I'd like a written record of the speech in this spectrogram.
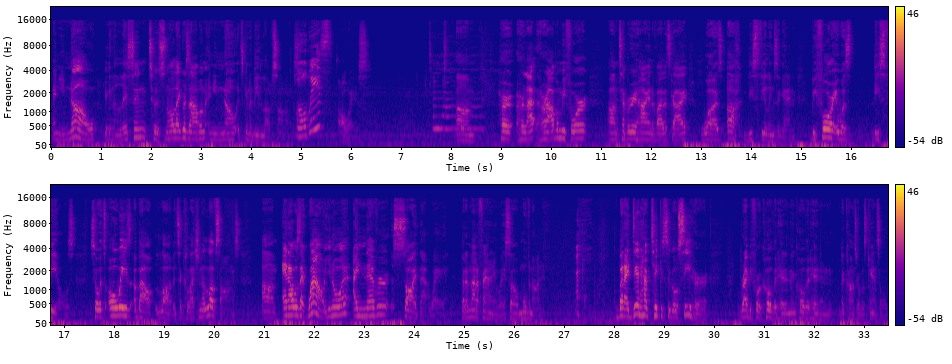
And you know you're gonna listen to Snoh Aalegra's album, and you know it's gonna be love songs. Always. Always. Um, her her la- her album before um, Temporary High and a Violet Sky was uh these feelings again. Before it was these feels. So it's always about love. It's a collection of love songs. Um, and I was like, wow, you know what? I never saw it that way. But I'm not a fan anyway, so moving on. but I did have tickets to go see her right before COVID hit, and then COVID hit and the concert was canceled.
